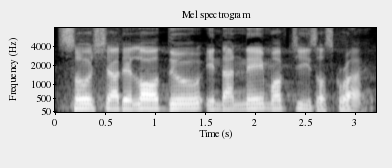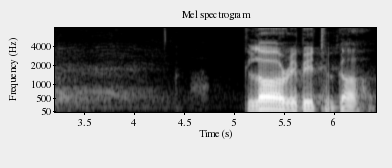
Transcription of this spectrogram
So shall the Lord do in the name of Jesus Christ. Glory be to God.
